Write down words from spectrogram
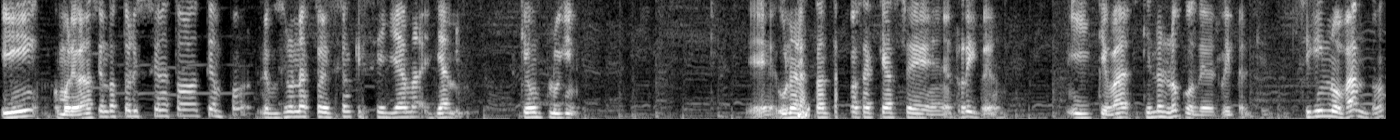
Y como le van haciendo actualizaciones todo el tiempo, le pusieron una actualización que se llama Yamin, que es un plugin. Eh, una de las tantas cosas que hace Reaper y que va, que es lo loco de Reaper, que sigue innovando,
